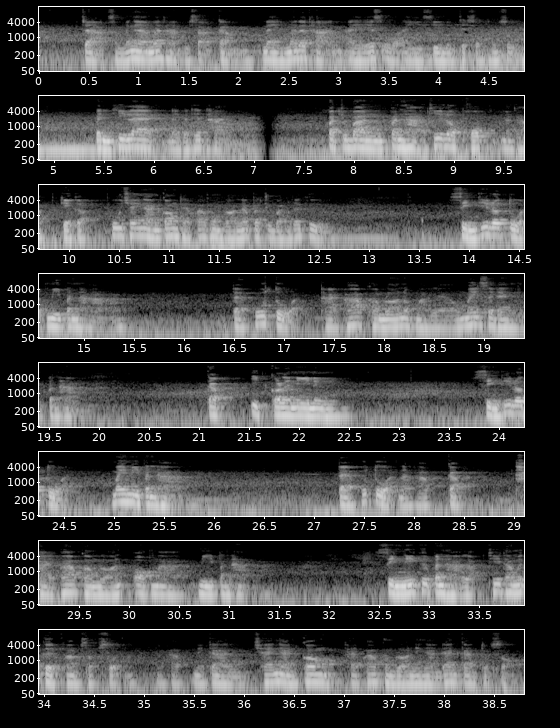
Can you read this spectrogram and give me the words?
จากสำนักงานมาตรฐานอุตสาหกรรม ในมาตรฐาน ISO IEC 17200เป็นที่แรกในประเทศไทย ปัจจุบันปัญหาที่เราพบนะครับ เกี่ยวกับผู้ใช้งานกล้องถ่ายภาพความร้อนณปัจจุบันก็คือ สิ่งที่เราตรวจมีปัญหา แต่ผู้ตรวจถ่ายภาพความร้อนออกมาแล้วไม่แสดงถึงปัญหา กับอีกกรณีหนึ่ง สิ่งที่เราตรวจไม่มีปัญหา แต่ผู้ตรวจนะครับกับถ่ายภาพความร้อนออกมามีปัญหา สิ่งนี้คือปัญหาหลักที่ทำให้เกิดความสับสนนะครับในการใช้งานกล้องถ่ายภาพความร้อนในงานด้านการตรวจสอบ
